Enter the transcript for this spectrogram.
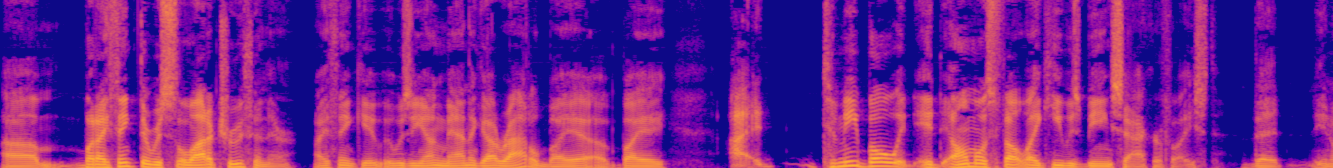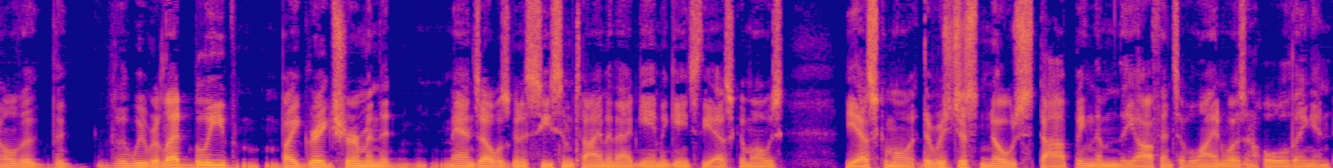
Um, but I think there was a lot of truth in there. I think it, it was a young man that got rattled by a by. A, I, to me, Bo, it, it almost felt like he was being sacrificed. That you know the, the the we were led believe by Greg Sherman that Manziel was going to see some time in that game against the Eskimos. The Eskimo, there was just no stopping them. The offensive line wasn't holding, and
